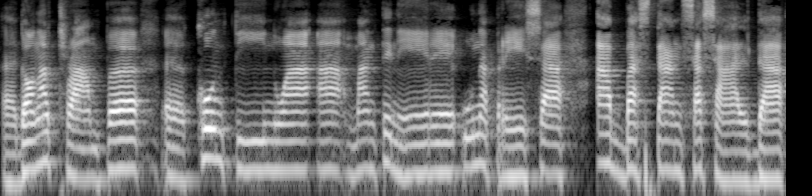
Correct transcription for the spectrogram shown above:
eh, Donald Trump eh, continua a mantenere una presa abbastanza salda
